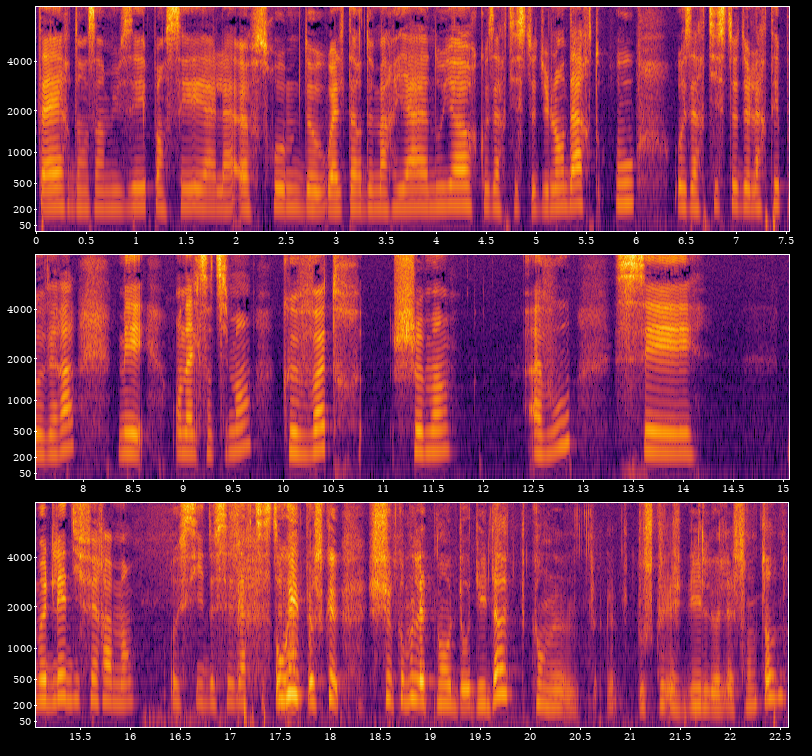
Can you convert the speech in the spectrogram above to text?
terre dans un musée penser à la Earth Room de Walter de Maria à New York, aux artistes du Land Art ou aux artistes de l'Arte Povera, mais on a le sentiment que votre chemin à vous, c'est modelé différemment aussi de ces artistes-là. Oui, parce que je suis complètement autodidacte, comme tout ce que je dis le laisse entendre,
